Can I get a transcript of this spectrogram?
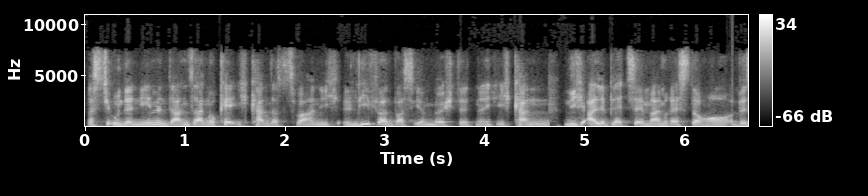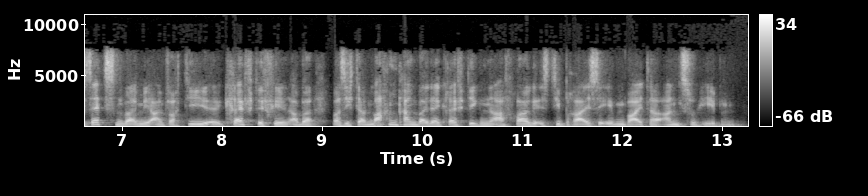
dass die Unternehmen dann sagen, okay, ich kann das zwar nicht liefern, was ihr möchtet, nicht? ich kann nicht alle Plätze in meinem Restaurant besetzen, weil mir einfach die äh, Kräfte fehlen, aber was ich dann machen kann bei der kräftigen Nachfrage, ist die Preise eben weiter anzuheben.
